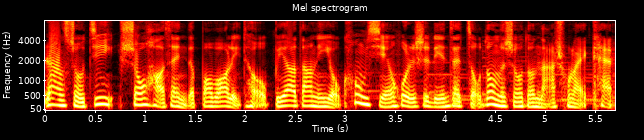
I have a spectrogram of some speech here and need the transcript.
让手机收好在你的包包里头，不要当你有空闲或者是连在走动的时候都拿出来看。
